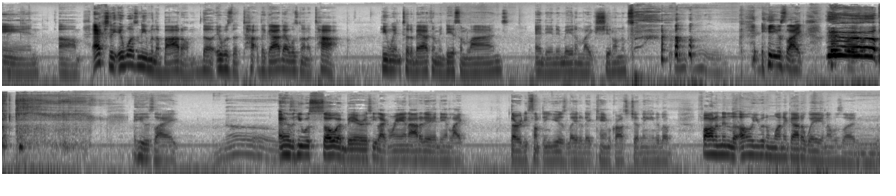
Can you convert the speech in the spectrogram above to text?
And um actually it wasn't even the bottom. The it was the top the guy that was gonna top. He went into the bathroom and did some lines and then it made him like shit on himself. he was like he was like No. and he was so embarrassed he like ran out of there and then like 30 something years later they came across each other and ended up falling in love oh you were the one that got away and i was like mm.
